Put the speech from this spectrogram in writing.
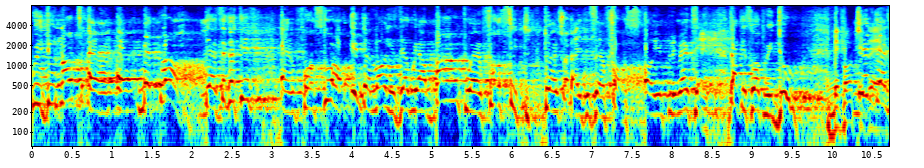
We do not uh, uh, make law. The executive enforce law. If the law is there, we are bound to enforce it to ensure that it is enforced or implemented. That is what we do. Before today, if there is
